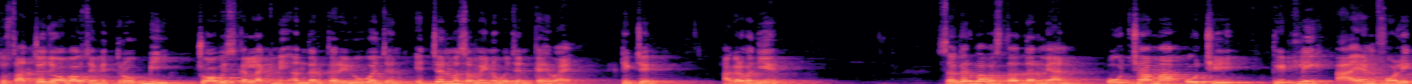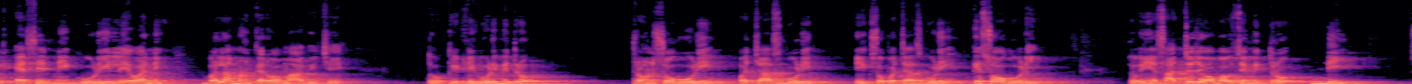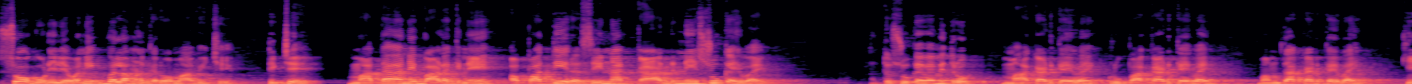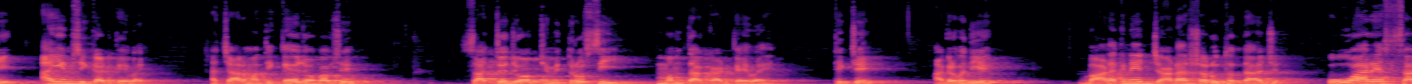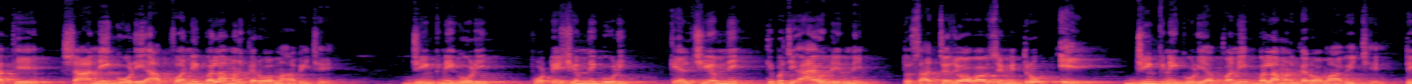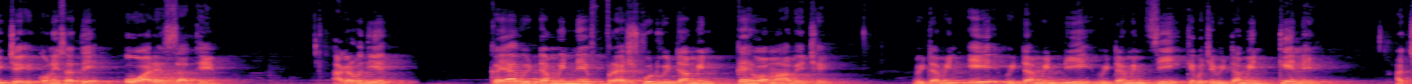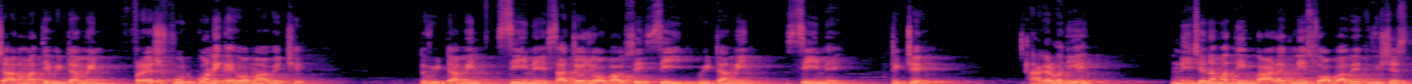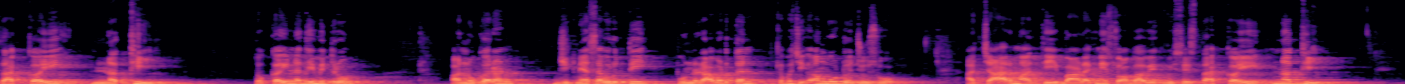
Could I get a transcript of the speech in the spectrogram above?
તો સાચો જવાબ આવશે મિત્રો બી ચોવીસ કલાકની અંદર કરેલું વજન એ જન્મ સમયનું વજન કહેવાય. ઠીક છે? આગળ વધીએ. સગર્ભાવસ્થા દરમિયાન ઓછામાં ઓછી કેટલી આયર્ન ફોલિક એસિડની ગોળી લેવાની ભલામણ કરવામાં આવી છે? તો કેટલી ગોળી મિત્રો? ત્રણસો ગોળી, પચાસ ગોળી, એકસો પચાસ ગોળી કે સો ગોળી? તો અહીંયા સાચો જવાબ આવશે મિત્રો ડી સો ગોળી લેવાની ભલામણ કરવામાં આવી છે. ઠીક છે? માતા અને બાળકને અપાતી રસીના કાર્ડને શું કહેવાય? તો શું કહેવાય મિત્રો? મા કાર્ડ કહેવાય, કૃપા કાર્ડ કહેવાય, મમતા કાર્ડ કહેવાય કે આઈએમસી કાર્ડ કહેવાય. આ ચારમાંથી કયો જવાબ આવશે? સાચો જવાબ છે મિત્રો સી મમતા કાર્ડ કહેવાય. ઠીક છે? આગળ વધીએ. બાળકને ઝાડા શરૂ થતાં જ ઓઆરએસ સાથે શાની ગોળી આપવાની ભલામણ કરવામાં આવી છે. ઝીંકની ગોળી, પોટેશિયમની ગોળી, કેલ્શિયમની કે પછી આયોડિનની? તો સાચો જવાબ આવશે મિત્રો એ ઝીંકની ગોળી આપવાની ભલામણ કરવામાં આવી છે. ઠીક છે? કોની સાથે? ઓઆરએસ સાથે. આગળ વધીએ. કયા વિટામિનને ફ્રેશ ફૂડ વિટામિન કહેવામાં આવે છે? Vitamin A, vitamin D, vitamin C કે પછી વિટામિન કેને આ ચારમાંથી વિટામિન ફ્રેશ ફૂડ કોને કહેવામાં આવે છે? તો વિટામિન સીને સાચો જવાબ આવશે સી. વિટામિન સીને ઠીક છે? આગળ વધીએ. નીચેનામાંથી બાળકની સ્વાભાવિક વિશેષતા કઈ નથી? તો કઈ નથી મિત્રો? અનુકરણ જિજ્ઞાસા વૃત્તિ પુનરાવર્તન કે પછી અંગૂઠો ચૂસવો? આ ચારમાંથી બાળકની સ્વાભાવિક વિશેષતા કઈ નથી?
